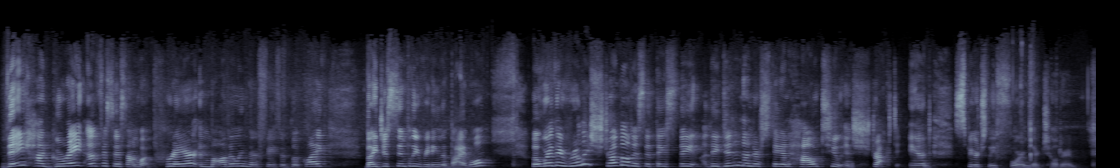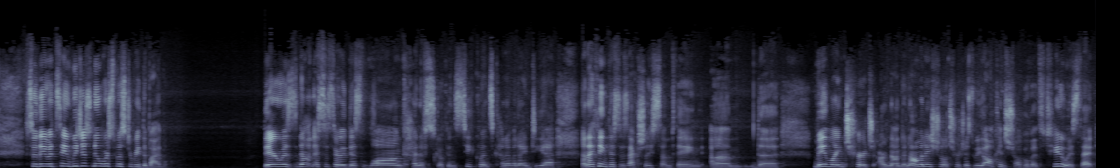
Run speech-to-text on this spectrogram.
They had great emphasis on what prayer and modeling their faith would look like by just simply reading the Bible. But where they really struggled is that they, they, they didn't understand how to instruct and spiritually form their children. So they would say, We just know we're supposed to read the Bible. There was not necessarily this long kind of scope and sequence kind of an idea. And I think this is actually something um, the mainline church, our non denominational churches, we all can struggle with too, is that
